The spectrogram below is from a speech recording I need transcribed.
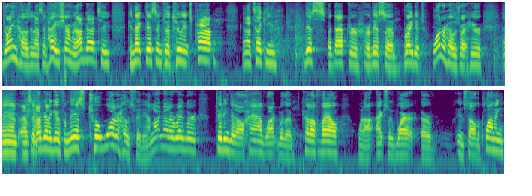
drain hose and I said, hey Sherman, I've got to connect this into a two inch pipe. And I took him this adapter or this uh, braided water hose right here and I said I've got to go from this to a water hose fitting. I'm not got a regular fitting that I'll have like with a cutoff valve when I actually wire or install the plumbing.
